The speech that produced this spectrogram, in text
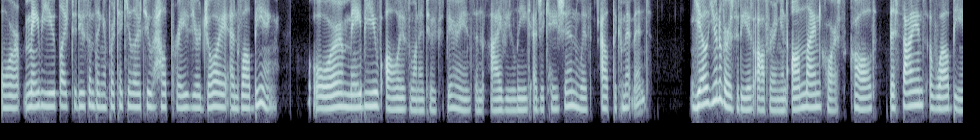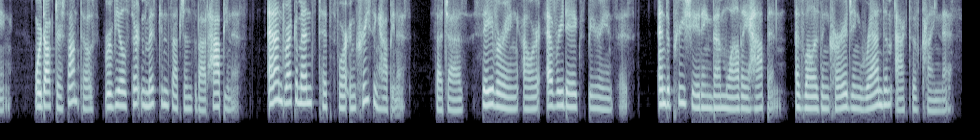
Or maybe you'd like to do something in particular to help raise your joy and well-being. Or maybe you've always wanted to experience an Ivy League education without the commitment. Yale University is offering an online course called The Science of Well-Being, where Dr. Santos reveals certain misconceptions about happiness and recommends tips for increasing happiness, such as savoring our everyday experiences and appreciating them while they happen, as well as encouraging random acts of kindness.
